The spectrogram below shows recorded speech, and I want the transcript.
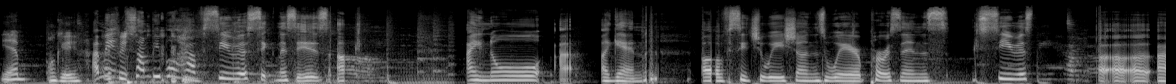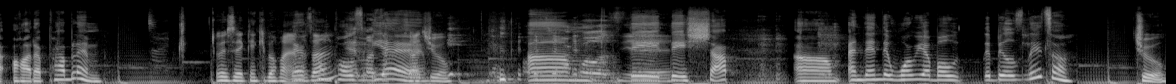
Yeah. Okay. I mean, feel- some people have serious sicknesses. Um, I know, uh, again, of situations where persons seriously have a, a, a, a heart problem. We say can keep up on They're Amazon. compulsive. Amazon. Yeah. Got you. Um, Yeah. they they shop Um, and then they worry about the bills later. True.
